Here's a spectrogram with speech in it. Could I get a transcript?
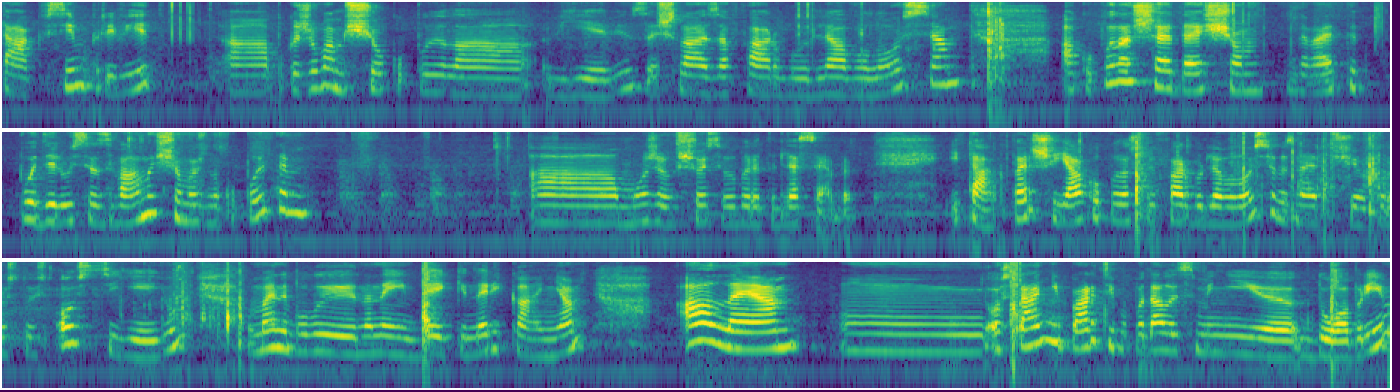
Так, всім привіт! Покажу вам, що купила в Єві. Зайшла за фарбою для волосся. А купила ще дещо. Давайте поділюся з вами, що можна купити. А може щось виберете для себе. І так, перше я купила собі фарбу для волосся. Ви знаєте, що я користуюсь ось цією. У мене були на неї деякі нарікання. Але м останні партії попадались мені добрі.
